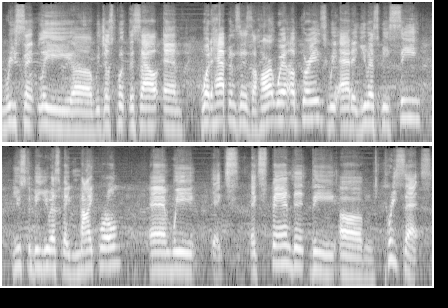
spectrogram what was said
recently. Uh, we just put this out, and what happens is the hardware upgrades. We added USB-C, used to be USB Micro, and we ex- expanded the um, presets.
